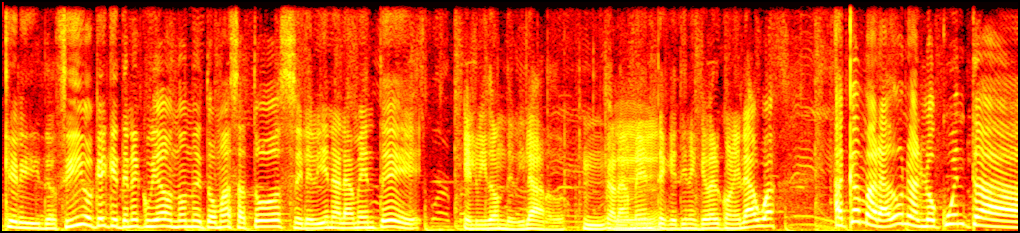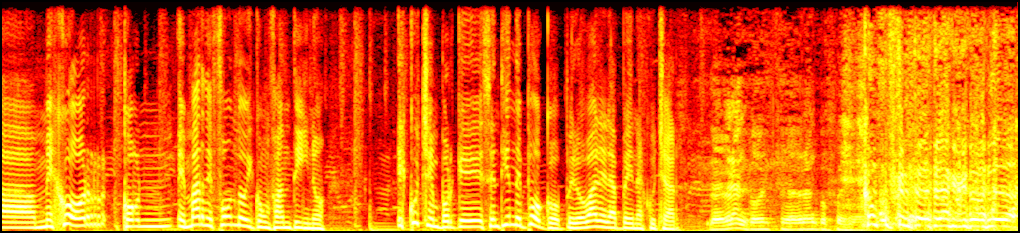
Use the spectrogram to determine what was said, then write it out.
Sí. Qué lindo. Si digo que hay que tener cuidado en dónde tomás a todos, se le viene a la mente el bidón de Bilardo. Mm. Claramente que tiene que ver con el agua. Acá Maradona lo cuenta mejor con En Mar de Fondo y con Fantino. Escuchen porque se entiende poco, pero vale la pena escuchar. Lo de Branco, ¿viste? Lo de Branco fue. ¿Cómo fue lo de Blanco, boludo?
